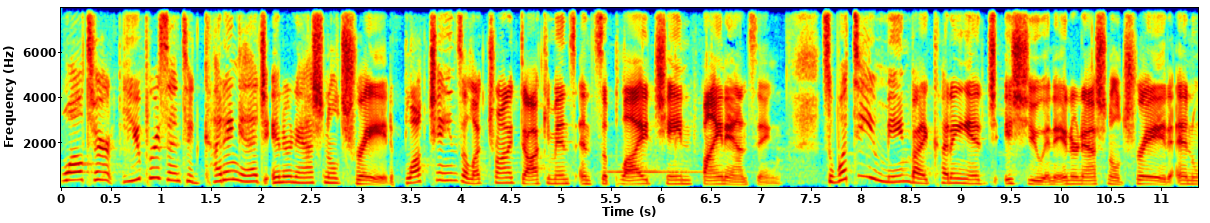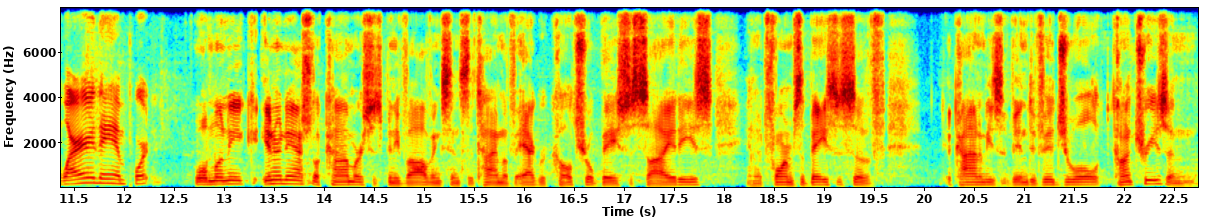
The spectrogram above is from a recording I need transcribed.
Walter, you presented cutting edge international trade, blockchains, electronic documents, and supply chain financing. So, what do you mean by cutting edge issue in international trade, and why are they important? Well, Monique, international commerce has been evolving since the time of agricultural based societies, and it forms the basis of economies of individual countries and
